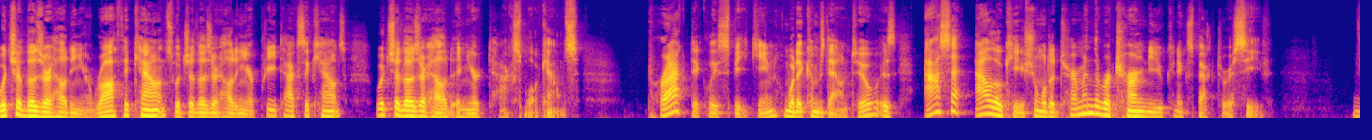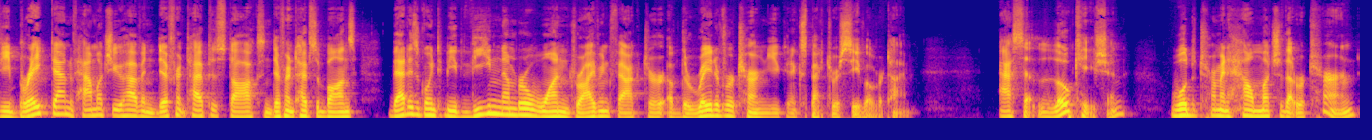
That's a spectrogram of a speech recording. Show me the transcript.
which of those are held in your Roth accounts, which of those are held in your pre tax accounts, which of those are held in your taxable accounts. Practically speaking, what it comes down to is asset allocation will determine the return you can expect to receive. The breakdown of how much you have in different types of stocks and different types of bonds, that is going to be the number one driving factor of the rate of return you can expect to receive over time. Asset location will determine how much of that return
